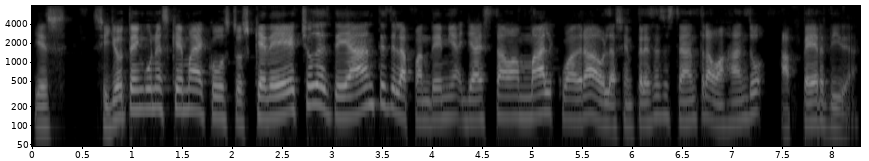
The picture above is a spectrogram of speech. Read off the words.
y es si yo tengo un esquema de costos que de hecho desde antes de la pandemia ya estaba mal cuadrado, las empresas estaban trabajando a pérdida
